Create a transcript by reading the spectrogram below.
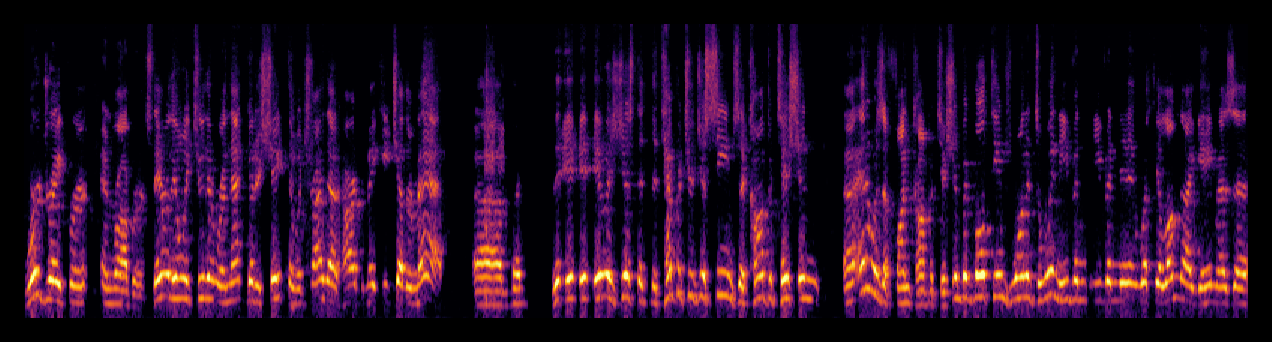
were Draper and Roberts. They were the only two that were in that good a shape that would try that hard to make each other mad. Uh, but it, it, it, was just that the temperature just seems the competition, uh, and it was a fun competition. But both teams wanted to win, even even with the alumni game as a,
